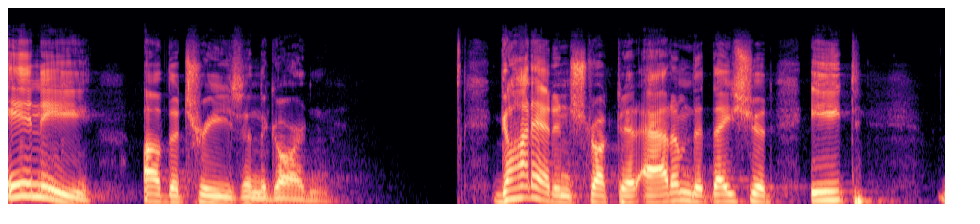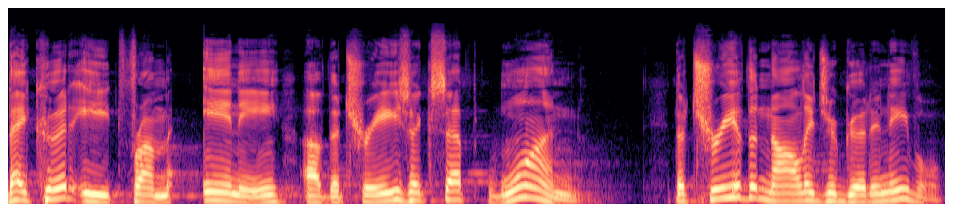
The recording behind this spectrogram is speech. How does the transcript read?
any of the trees in the garden? God had instructed Adam that they should eat, they could eat from any of the trees except one, the tree of the knowledge of good and evil.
